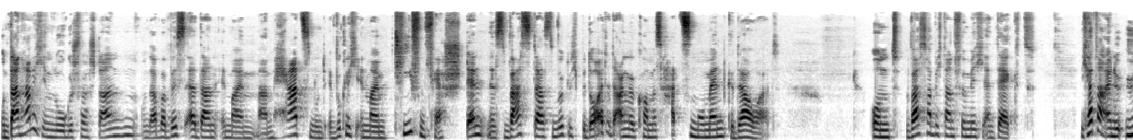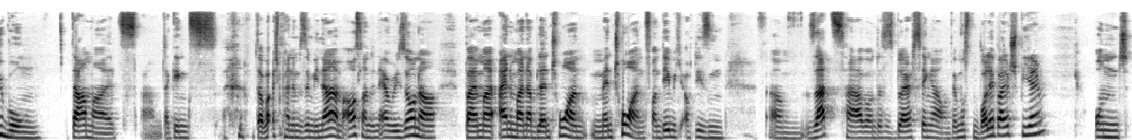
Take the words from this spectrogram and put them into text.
Und dann habe ich ihn logisch verstanden und aber bis er dann in meinem, meinem, Herzen und wirklich in meinem tiefen Verständnis, was das wirklich bedeutet, angekommen ist, hat es einen Moment gedauert. Und was habe ich dann für mich entdeckt? Ich hatte eine Übung damals, ähm, da ging's, da war ich bei einem Seminar im Ausland in Arizona bei einem meiner Mentoren, Mentoren, von dem ich auch diesen ähm, Satz habe und das ist Blair Singer. Und wir mussten Volleyball spielen. Und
